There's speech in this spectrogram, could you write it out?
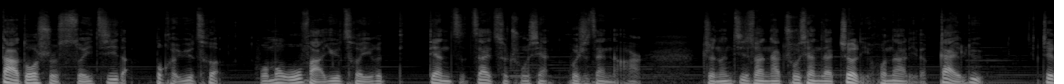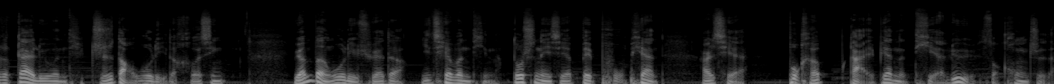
大多是随机的，不可预测。我们无法预测一个电子再次出现会是在哪儿，只能计算它出现在这里或那里的概率。这个概率问题指导物理的核心。原本物理学的一切问题呢，都是那些被普遍而且不可改变的铁律所控制的，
